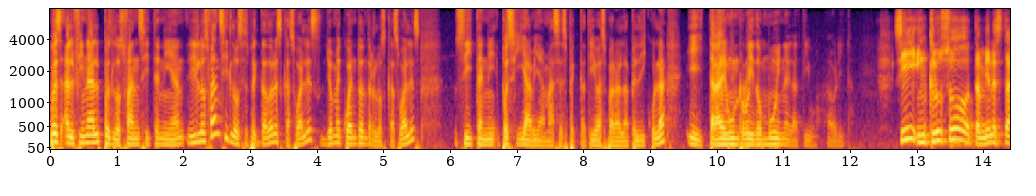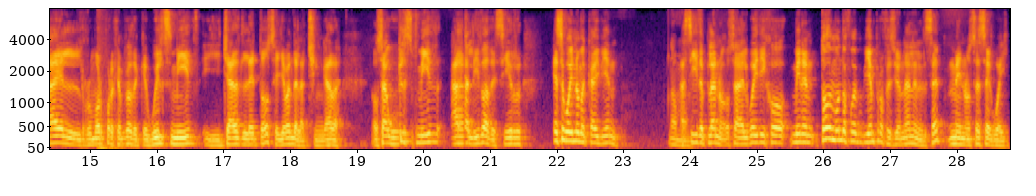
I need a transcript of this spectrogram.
pues al final, pues los fans sí tenían, y los fans y los espectadores casuales, yo me cuento entre los casuales, sí tenía, pues sí había más expectativas para la película y trae un ruido muy negativo ahorita. Sí, incluso también está el rumor, por ejemplo, de que Will Smith y Jared Leto se llevan de la chingada. O sea, Will Smith ha salido a decir, ese güey no me cae bien. No, Así de plano. O sea, el güey dijo, miren, todo el mundo fue bien profesional en el set, menos ese güey.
